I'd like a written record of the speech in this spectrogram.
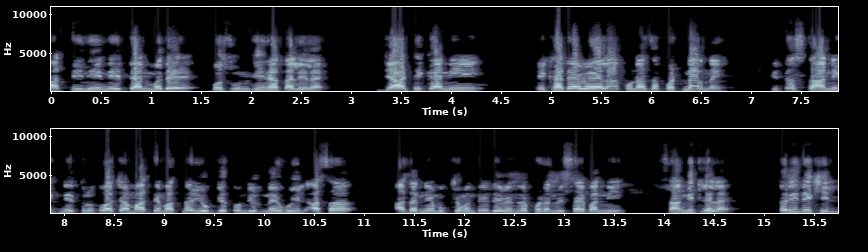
हा तिन्ही नेत्यांमध्ये बसून घेण्यात आलेला आहे. ज्या ठिकाणी एखाद्या वेळेला कोणाचं पटणार नाही तिथं स्थानिक नेतृत्वाच्या माध्यमातून योग्य तो निर्णय होईल असं आदरणीय मुख्यमंत्री देवेंद्र फडणवीस साहेबांनी सांगितलेलं आहे. तरी देखील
